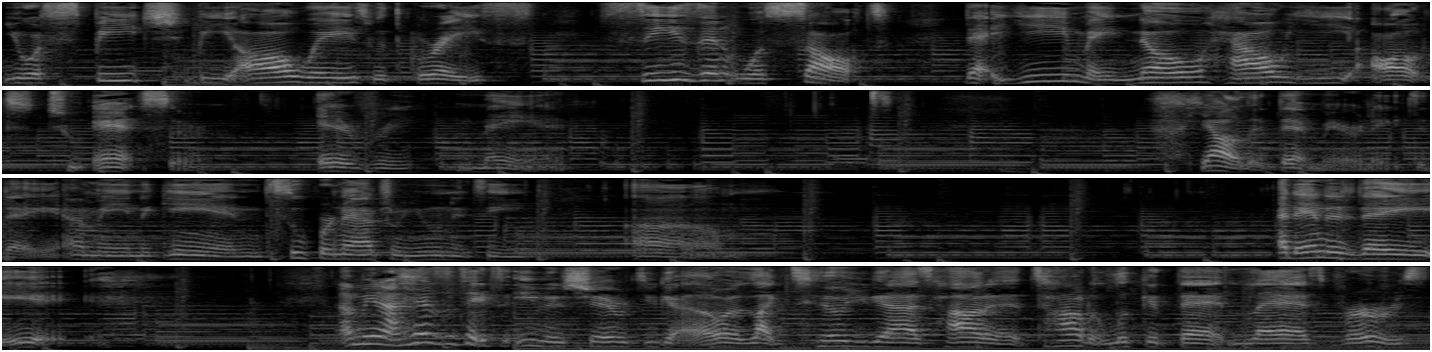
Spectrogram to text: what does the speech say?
your speech be always with grace, seasoned with salt, that ye may know how ye ought to answer every man. Y'all let that marinate today. I mean, again, supernatural unity. Um, at the end of the day, it, I mean, I hesitate to even share with you guys or like tell you guys how to how to look at that last verse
